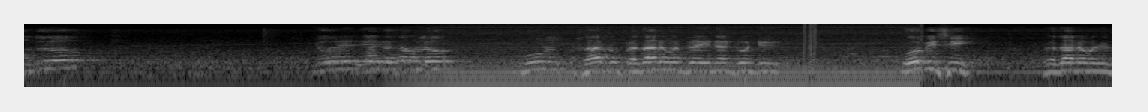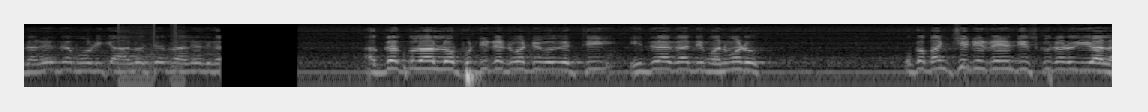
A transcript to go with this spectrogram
అందులో ఎవరైతే గతంలో మూడు సార్లు ప్రధానమంత్రి అయినటువంటి ఓబీసీ ప్రధానమంత్రి నరేంద్ర మోడీకి ఆలోచన రాలేదు అగ్రకులాల్లో పుట్టినటువంటి వ్యక్తి ఇందిరాగాంధీ మనుమడు. ఒక మంచి నిర్ణయం తీసుకున్నాడు ఇవాళ.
